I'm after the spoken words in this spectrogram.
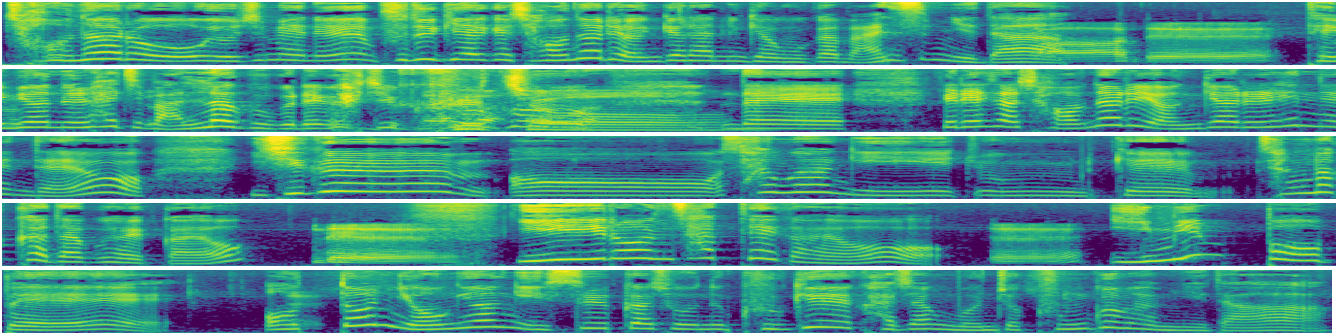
전화로 요즘에는 부득이하게 전화로 연결하는 경우가 많습니다. 아, 네. 대면을 하지 말라고 그래 가지고. 그렇죠. 네. 그래서 전화로 연결을 했는데요. 지금, 어, 상황이 좀 이렇게 삭막하다고 할까요? 네. 이런 사태가요. 네. 이민법에 어떤 영향이 있을까 저는 그게 가장 먼저 궁금합니다.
